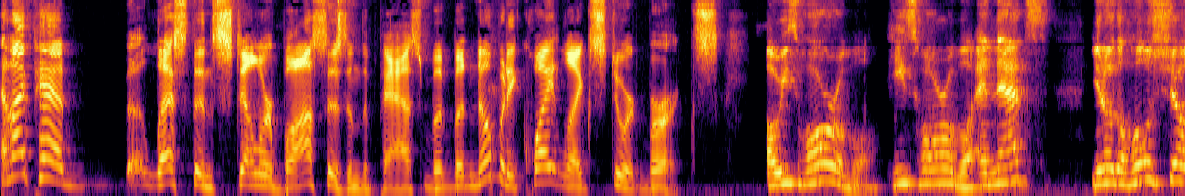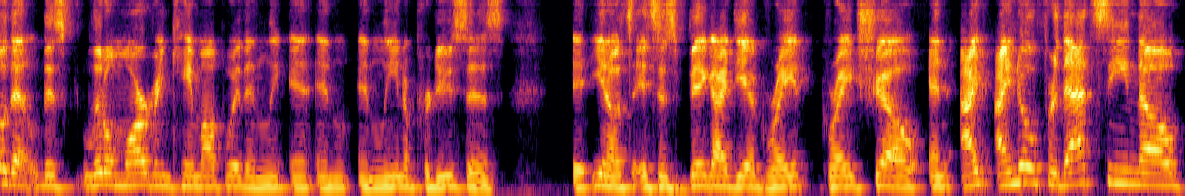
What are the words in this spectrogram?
And I've had uh, less than stellar bosses in the past, but but nobody quite like Stuart Burks. Oh, he's horrible. He's horrible, and that's you know the whole show that this little Marvin came up with and and, and, and Lena produces. It, you know, it's it's this big idea, great great show, and I I know for that scene though,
